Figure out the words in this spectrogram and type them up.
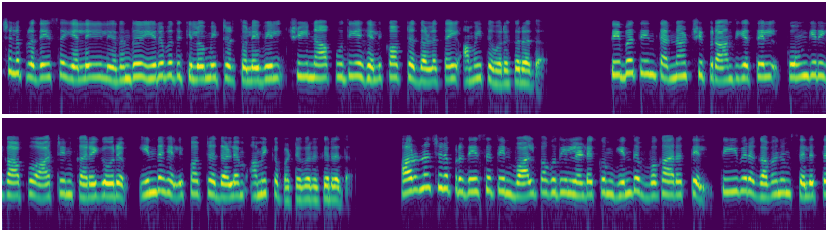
அருணாச்சல பிரதேச எல்லையில் இருந்து இருபது கிலோமீட்டர் தொலைவில் சீனா புதிய ஹெலிகாப்டர் தளத்தை அமைத்து வருகிறது. திபெத்தின் தன்னாட்சி பிராந்தியத்தில் கோங்கிரிகாப்பு ஆற்றின் கரையோரம் இந்த ஹெலிகாப்டர் தளம் அமைக்கப்பட்டு வருகிறது. அருணாச்சல பிரதேசத்தின் வால் பகுதியில் நடக்கும் இந்த விவகாரத்தில் தீவிர கவனம் செலுத்த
